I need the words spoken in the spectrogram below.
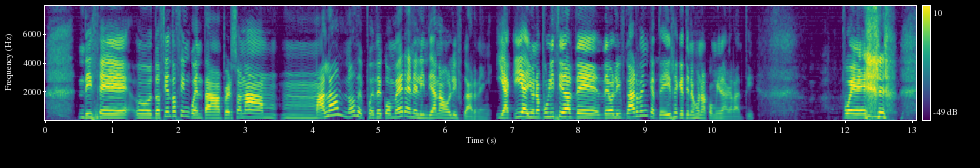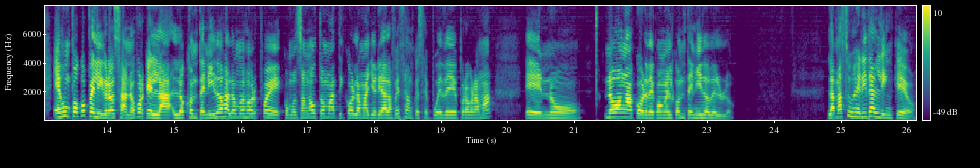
Dice, 250 personas malas ¿no? después de comer en el Indiana Olive Garden. Y aquí hay una publicidad de, Olive Garden que te dice que tienes una comida gratis pues es un poco peligrosa, ¿no? Porque los contenidos a lo mejor, pues como son automáticos la mayoría de las veces, aunque se puede programar, eh, no, no van acorde con el contenido del blog. La más sugerida, el linkeo.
